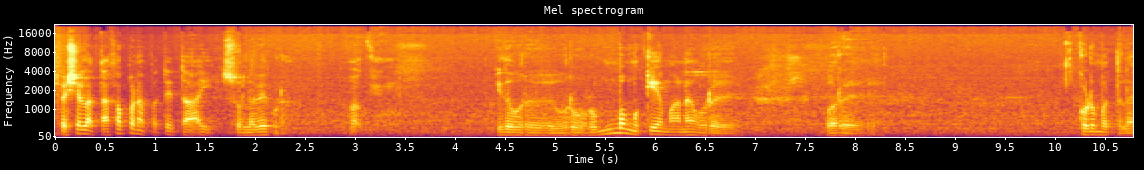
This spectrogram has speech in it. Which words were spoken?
ஸ்பெஷலாக தகப்பனை பற்றி தாய் சொல்லவே கூடாது. ஓகே. இது ஒரு ஒரு ரொம்ப முக்கியமான ஒரு ஒரு குடும்பத்தில்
